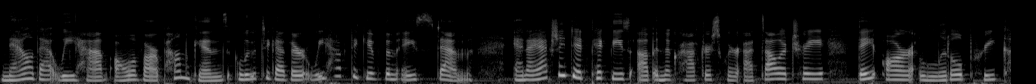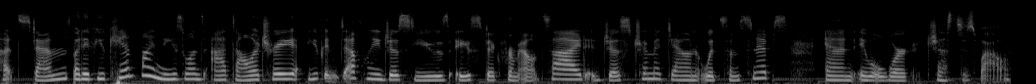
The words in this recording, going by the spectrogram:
Now that we have all of our pumpkins glued together, we have to give them a stem. And I actually did pick these up in the Crafter Square at Dollar Tree. They are little pre-cut stems, but if you can't find these ones at Dollar Tree, you can definitely just use a stick from outside, just trim it down with some snips, and it will work just as well.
